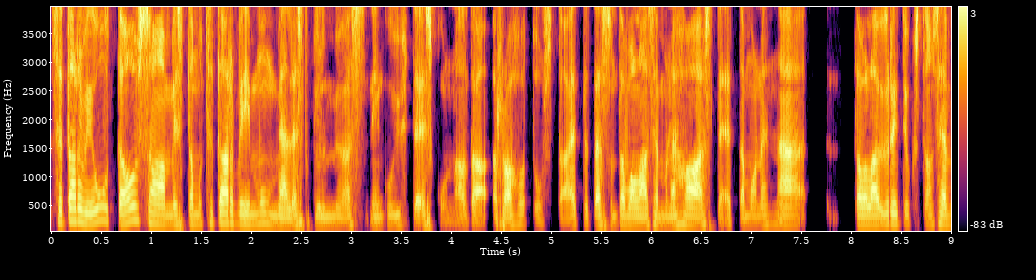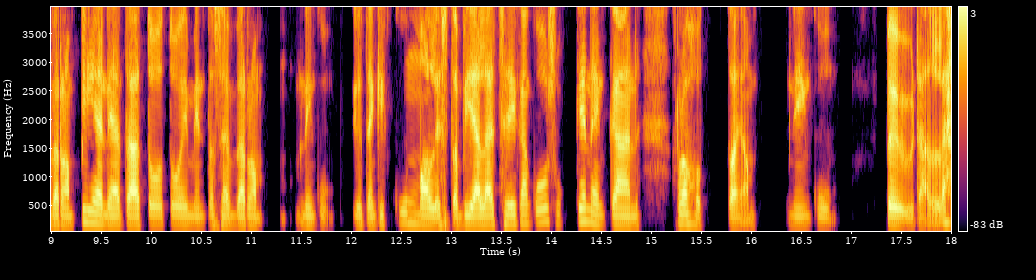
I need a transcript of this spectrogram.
se tarvii uutta osaamista, mutta se tarvii mun mielestä kyllä myös niin kuin yhteiskunnalta rahoitusta. Että tässä on tavallaan semmoinen haaste, että monet nämä tavallaan yritykset on sen verran pieniä ja tämä tuo toiminta sen verran niin kuin jotenkin kummallista vielä, että se ei ikään kuin osu kenenkään rahoittajan niin kuin pöydälle.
